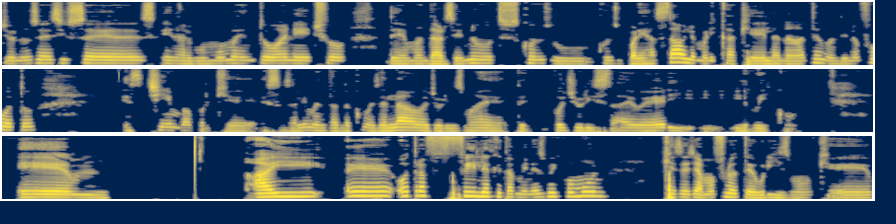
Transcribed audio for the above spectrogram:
Yo no sé si ustedes en algún momento han hecho de mandarse nudes con su, con su pareja estable, marica, que de la nada te mande una foto. Es chimba porque estás alimentando como ese lado de de, de, yurista de ver y, y, rico. Eh, hay eh, otra filia que también es muy común, que se llama floteurismo, que,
